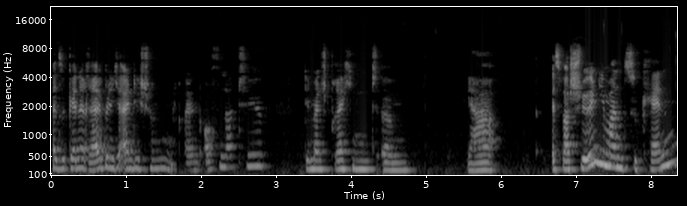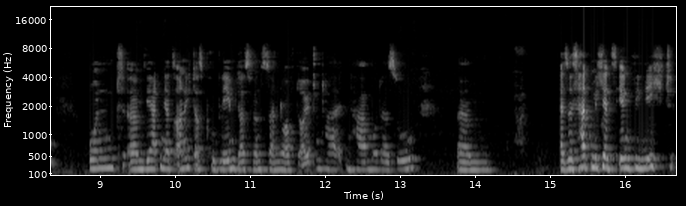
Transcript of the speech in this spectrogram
Also generell bin ich eigentlich schon ein offener Typ. Dementsprechend, ähm, ja, es war schön, jemanden zu kennen. Und ähm, wir hatten jetzt auch nicht das Problem, dass wir uns dann nur auf Deutsch unterhalten haben oder so. Ähm, also es hat mich jetzt irgendwie nicht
